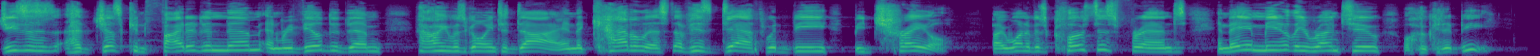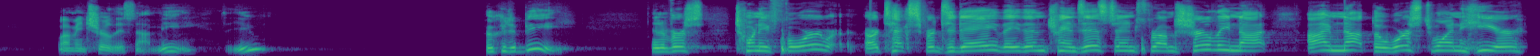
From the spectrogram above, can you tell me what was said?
Jesus had just confided in them and revealed to them how he was going to die. And the catalyst of his death would be betrayal by one of his closest friends. And they immediately run to, well, who could it be? Well, I mean, surely it's not me. Is it you? Who could it be? In verse 24, our text for today, they then transition from surely not, I'm not the worst one here,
